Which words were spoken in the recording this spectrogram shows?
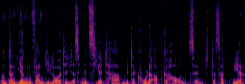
und dann irgendwann die Leute, die das initiiert haben, mit der Kohle abgehauen sind. Das hat mir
